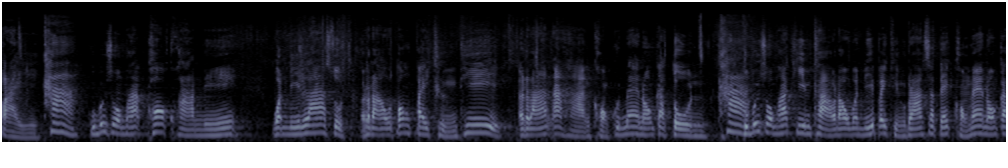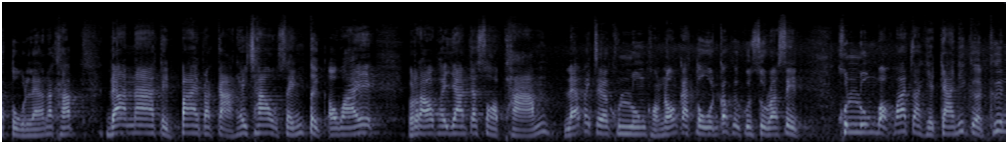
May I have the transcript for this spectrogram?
ไปค่ะคุณผู้ชมฮะข้อความนี้ วันนี้ล่าสุดเราต้องไปถึงที่ร้านอาหารของคุณแม่น้องการ์ตูนค่ะณผู้ชมฮะทีมข่าวเราวันนี้ไปถึงร้านสเต็กของแม่น้องการ์ตูนแล้วนะครับ ด้านหน้าติดป้ายประกาศให้เช่าเซ้งตึกเอาไว้ เราพยายามจะสอบถาม แล้วไปเจอคุณลุงของน้องการ์ตูนก็คือคุณสุรสิทธิ์ คุณลุงบอกว่าจากเหตุการณ์ที่เกิดขึ้น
